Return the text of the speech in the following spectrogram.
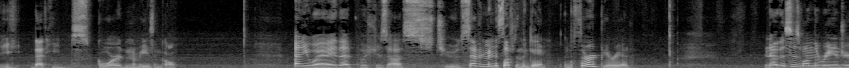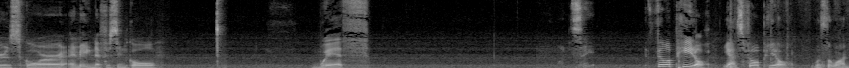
he, that he scored an amazing goal. Anyway, that pushes us to seven minutes left in the game in the third period. Now, this is when the Rangers score a magnificent goal with. Let's say Filip Yes, Filip Chytil was the one.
